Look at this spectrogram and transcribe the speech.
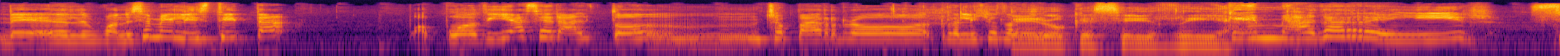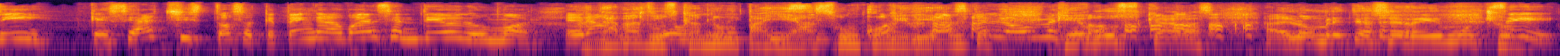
De, de- cuando hice mi listita, podía ser alto, un chaparro religioso. Pero que se ría. Que me haga reír. Sí, que sea chistoso, que tenga buen sentido de humor. Era Andabas buscando un payaso, un comediante. ¿Qué buscabas? El hombre te hace reír mucho. Sí,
